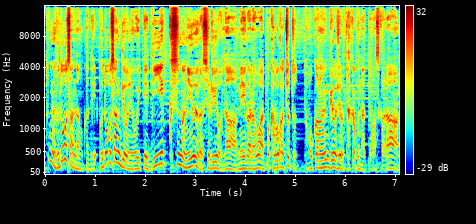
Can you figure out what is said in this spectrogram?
特に不動産なんかで不動産業において DX の匂いがするような銘柄はやっぱ株価ちょっと他の業種より高くなってますから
